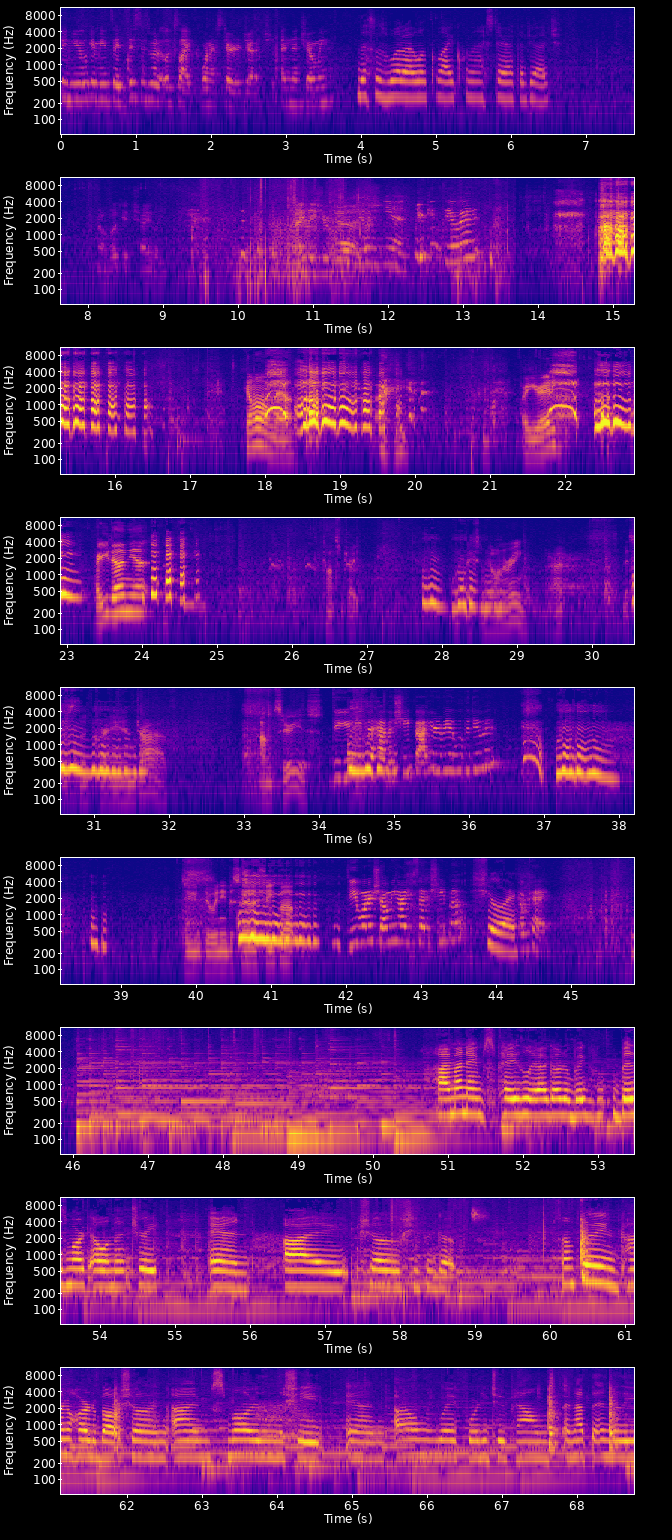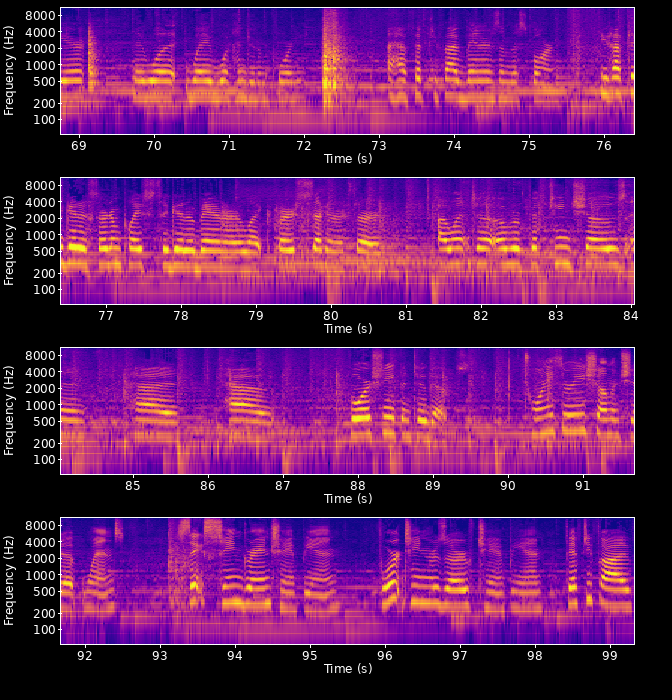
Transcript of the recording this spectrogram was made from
Can you look at me and say, this is what it looks like when I stare at a judge? And then show me? This is what I look like when I stare at the judge. No, look at Shaylee. Shaylee's your judge. Do it again. You can do it. Come on now. Are you ready? Are you done yet? Concentrate. We're fixing to go on the ring. All right. This is the grand drive. I'm serious. Do you need to have a sheep out here to be able to do it? Do you, do we need to set a sheep up? Do you want to show me how you set a sheep up? sure. Okay. Hi, my name's Paisley. I go to Big Bismarck Elementary and I show sheep and goats. Something kind of hard about showing I'm smaller than the sheep and I only weigh 42 pounds and at the end of the year they weigh 140. I have 55 banners in this barn. You have to get a certain place to get a banner, like first, second, or third. I went to over 15 shows and had have four sheep and two goats. 23 showmanship wins, 16 grand champion, 14 reserve champion, 55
